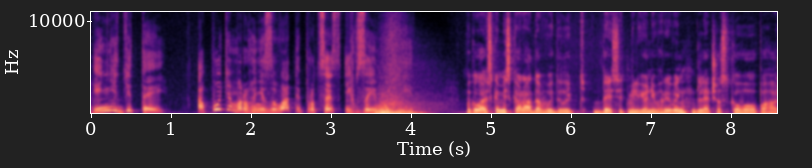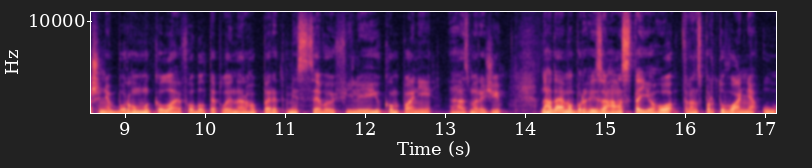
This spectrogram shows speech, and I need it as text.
і не дітей, а потім організувати процес їх взаємодії. Миколаївська міська рада виділить 10 мільйонів гривень для часткового погашення боргу Миколаїв облтеплоенерго перед місцевою філією компанії газмережі. Нагадаємо, борги за газ та його транспортування у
